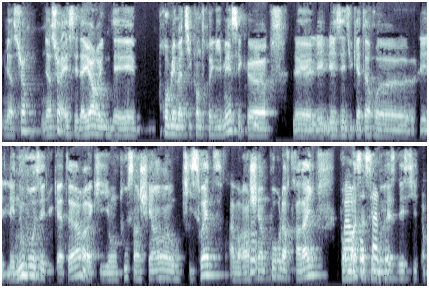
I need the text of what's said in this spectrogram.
Bien sûr, bien sûr, et c'est d'ailleurs une des problématique entre guillemets, c'est que les, les, les éducateurs, euh, les, les, nouveaux éducateurs euh, qui ont tous un chien ou qui souhaitent avoir un chien pour leur travail, pour moi ça c'est une mauvaise décision.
